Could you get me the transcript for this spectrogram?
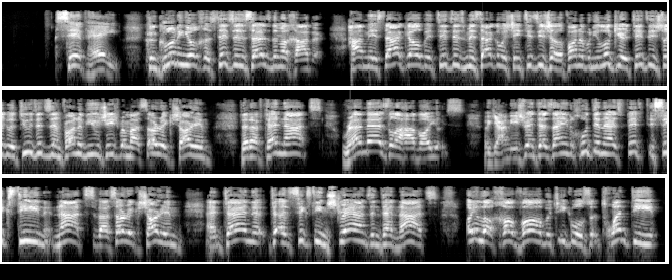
Sif Hey. Concluding Yochas Tzitzis says the Machaber. Ha mistakel b'tzitzis mistakel b'shei tzitzis shalafanav. When you look at your tzitzis, look at the two tzitzis in front of you, sheish b'masarik sharim, that have ten knots. Remez lahavoyos. V'gam yishren tezayin chutin has 50, 16 knots, v'asarik sharim, and 10, uh, 16 strands and 10 knots. Chavav, which equals 20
